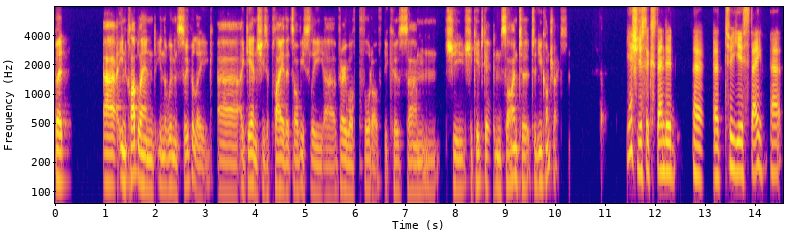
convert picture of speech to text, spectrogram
but uh, in Clubland in the Women's Super League, uh, again, she's a player that's obviously uh, very well thought of because um, she she keeps getting signed to to new contracts. Yeah, she just extended a, a two-year stay at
